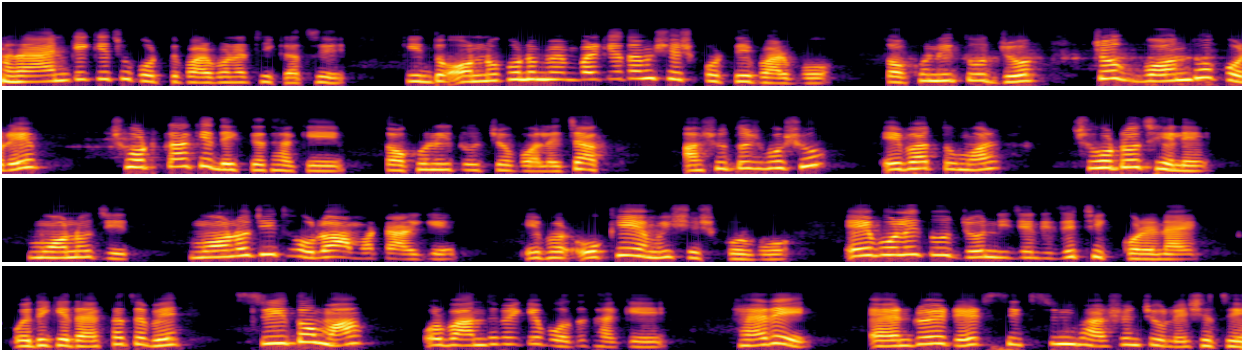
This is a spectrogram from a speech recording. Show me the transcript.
রায়ানকে কিছু করতে পারব না, ঠিক আছে, কিন্তু অন্য কোনো মেম্বারকে তো আমি শেষ করতেই পারব। তখনই তুর্য চোখ বন্ধ করে ছোটকাকে দেখতে থাকে। তখনই তুর্য বলে, যাক, আশুতোষ বসু এবার তোমার ছোট ছেলে, মনোজিৎ। মনোজিৎ হলো আমার টার্গেট এবার ওকে আমি শেষ করব। এই বলে তুর্য নিজে নিজে ঠিক করে নেয়। ওইদিকে দেখা যাবে শ্রীতমা ওর বান্ধবীকে বলতে থাকে হ্যাঁ রে, অ্যান্ড্রয়েডের সিক্সটিন ভার্সন চলে এসেছে।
